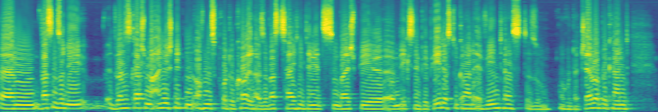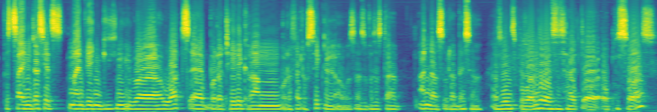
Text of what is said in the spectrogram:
Ähm, was sind so die, du hast es gerade schon mal angeschnitten, ein offenes Protokoll. Also was zeichnet denn jetzt zum Beispiel ähm, XMPP, das du gerade erwähnt hast, also auch unter Jabber bekannt, was zeichnet das jetzt meinetwegen gegenüber WhatsApp oder Telegram oder vielleicht auch Signal aus? Also was ist da anders oder besser? Also insbesondere ist es halt äh, Open Source.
